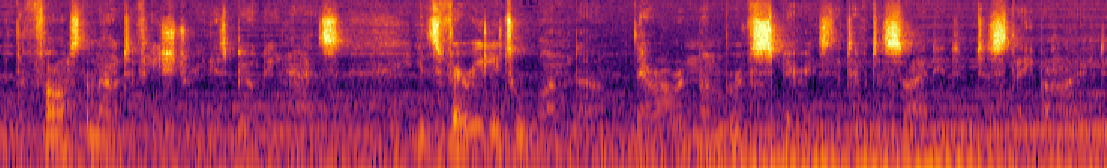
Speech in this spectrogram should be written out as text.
With the vast amount of history this building has, it's very little wonder there are a number of spirits that have decided to stay behind.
